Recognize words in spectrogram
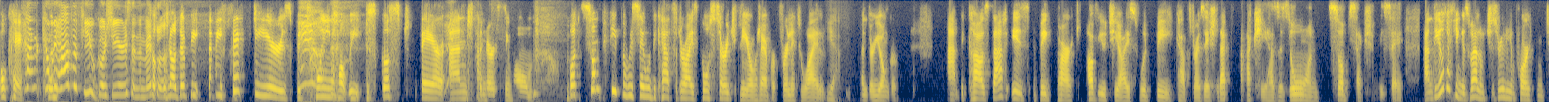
Okay. Can, can we have a few good years in the middle? So, no, there'd be there'd be fifty years between what we discussed there and Thanks. the nursing home. But some people we say would be catheterized post surgically or whatever for a little while. Yeah. When they're younger uh, because that is a big part of UTIs would be catheterization. That actually has its own subsection, we say. And the other thing as well, which is really important,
